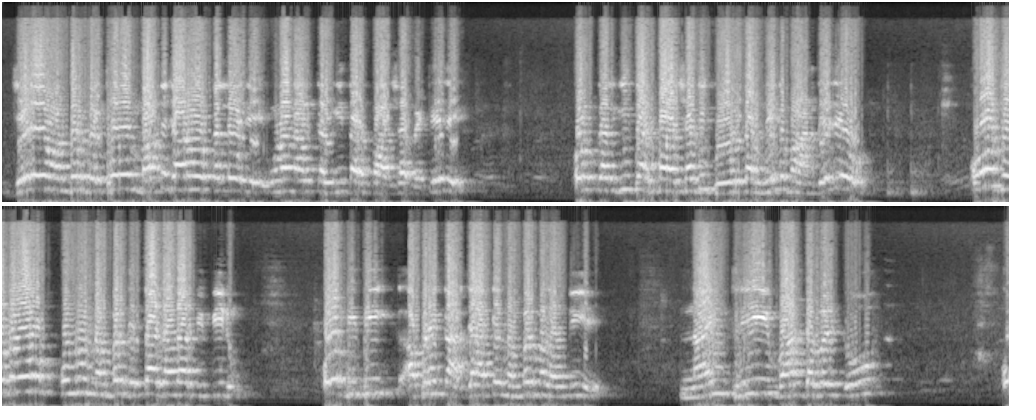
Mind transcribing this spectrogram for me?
ਜਿਹੜੇ ਅੰਦਰ ਬੈਠੇ ਨੇ ਮਤ ਜਾਣੋ ਇਕੱਲੇ ਜੀ ਉਹਨਾਂ ਨਾਲ ਕਲਗੀਧਰ ਪਾਤਸ਼ਾਹ ਬੈਠੇ ਜੀ ਉਹ ਕਲਗੀਧਰ ਪਾਤਸ਼ਾਹ ਦੀ ਗੋਲ ਦਾ ਨਿਗ ਬਾਣਦੇ ਜੇ ਉਹ ਉਹ ਜਦੋਂ ਉਹਨੂੰ ਨੰਬਰ ਦਿੱਤਾ ਜਾਂਦਾ ਬੀਬੀ ਨੂੰ, ਉਹ ਬੀਬੀ ਆਪਣੇ ਘਰ ਜਾ ਕੇ ਨੰਬਰ ਮਿਲਾਉਂਦੀ ਏ। 93122 ਉਹ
